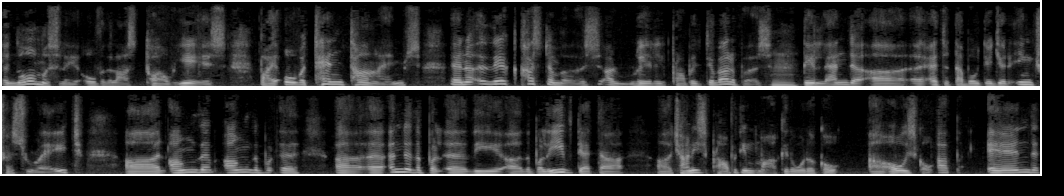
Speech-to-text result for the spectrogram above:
enormously over the last 12 years by over 10 times. And uh, their customers are really property developers. Mm. They lend uh, at a double digit interest rate. Uh, on the on the uh, uh, under the the the belief that Chinese property market would go always go up and,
